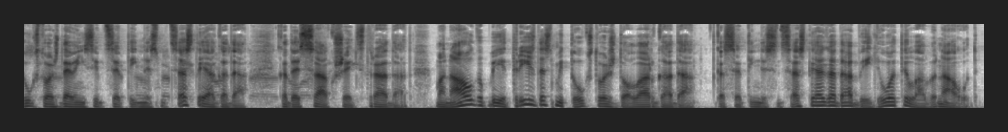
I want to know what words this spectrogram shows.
1976. gadā, kad es sāku šeit strādāt, mana alga bija 30 000 dolāru gadā, kas 76. gadā bija ļoti laba nauda.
